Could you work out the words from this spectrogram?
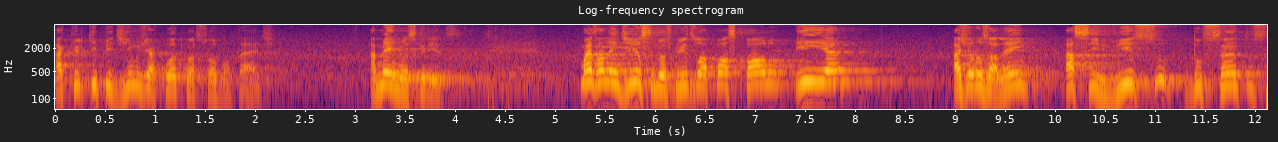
aquilo que pedimos de acordo com a sua vontade. Amém, meus queridos? Mas além disso, meus queridos, o apóstolo Paulo ia a Jerusalém a serviço dos santos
